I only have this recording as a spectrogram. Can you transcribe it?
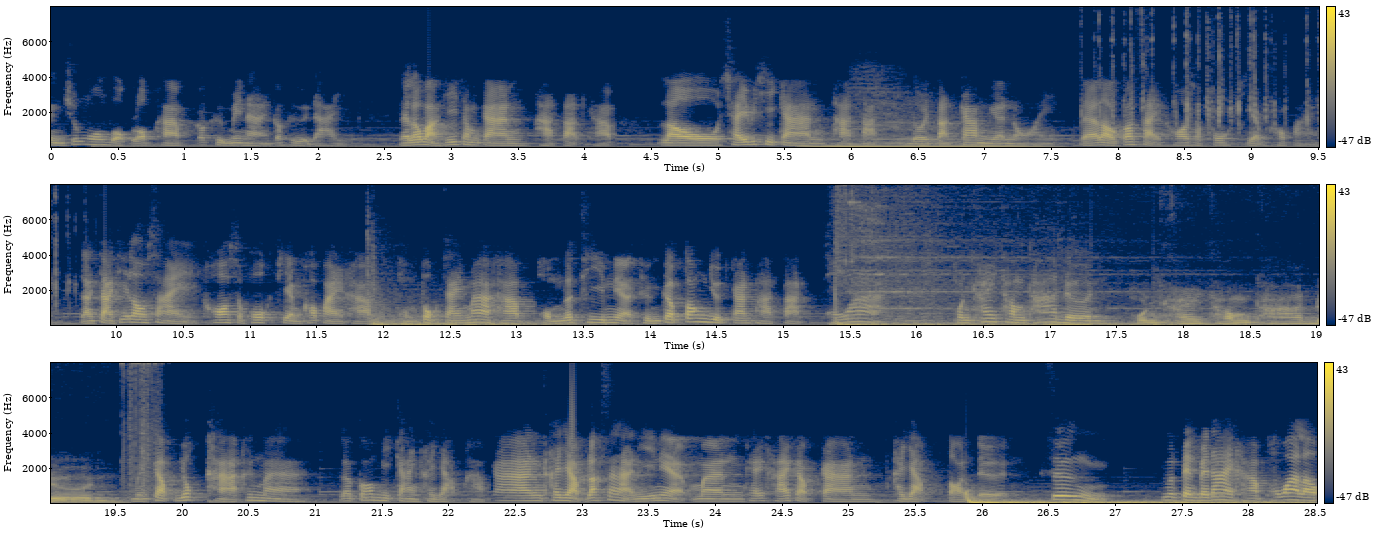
1 ชั่วโมงบวกลบครับก็คือไม่นานก็คือได้อยู่ในระหว่างที่ทำการผ่าตัดครับ เราใช้วิธีการผ่าตัดโดยตัดกล้ามเนื้อน้อย แล้วเราก็ใส่ข้อสะโพกเทียมเข้าไป หลังจากที่เราใส่ข้อสะโพกเทียมเข้าไปครับ ผมตกใจมากครับ ผมและทีมเนี่ยถึงกับต้องหยุดการผ่าตัด เพราะว่าคนไข้ทำท่าเดิน คนไข้ทำท่าเดิน เหมือนกับยกขาขึ้นมา แล้วก็มีการขยับครับ การขยับลักษณะนี้เนี่ยมันคล้ายๆกับการขยับตอนเดิน ซึ่งมันเป็นไปได้ครับ เพราะว่าเรา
